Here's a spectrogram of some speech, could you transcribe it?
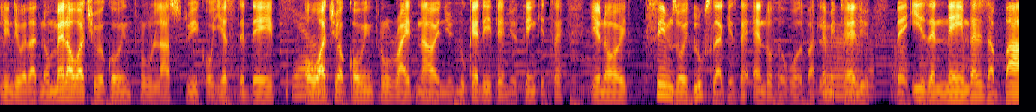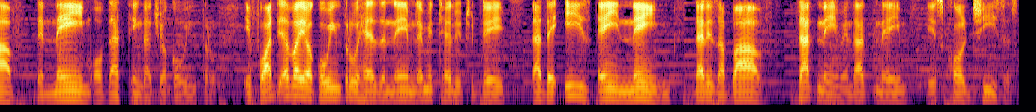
Lindy, that no matter what you were going through last week or yesterday, Yeah. or what you're going through right now, and you look at it and you think it's a, you know, it seems or it looks like it's the end of the world. But let me mm, tell you, there is a name that is above the name of that thing that you're going through. If whatever you're going through has a name, let me tell you today that there is a name that is above that name, and that name is called Jesus.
